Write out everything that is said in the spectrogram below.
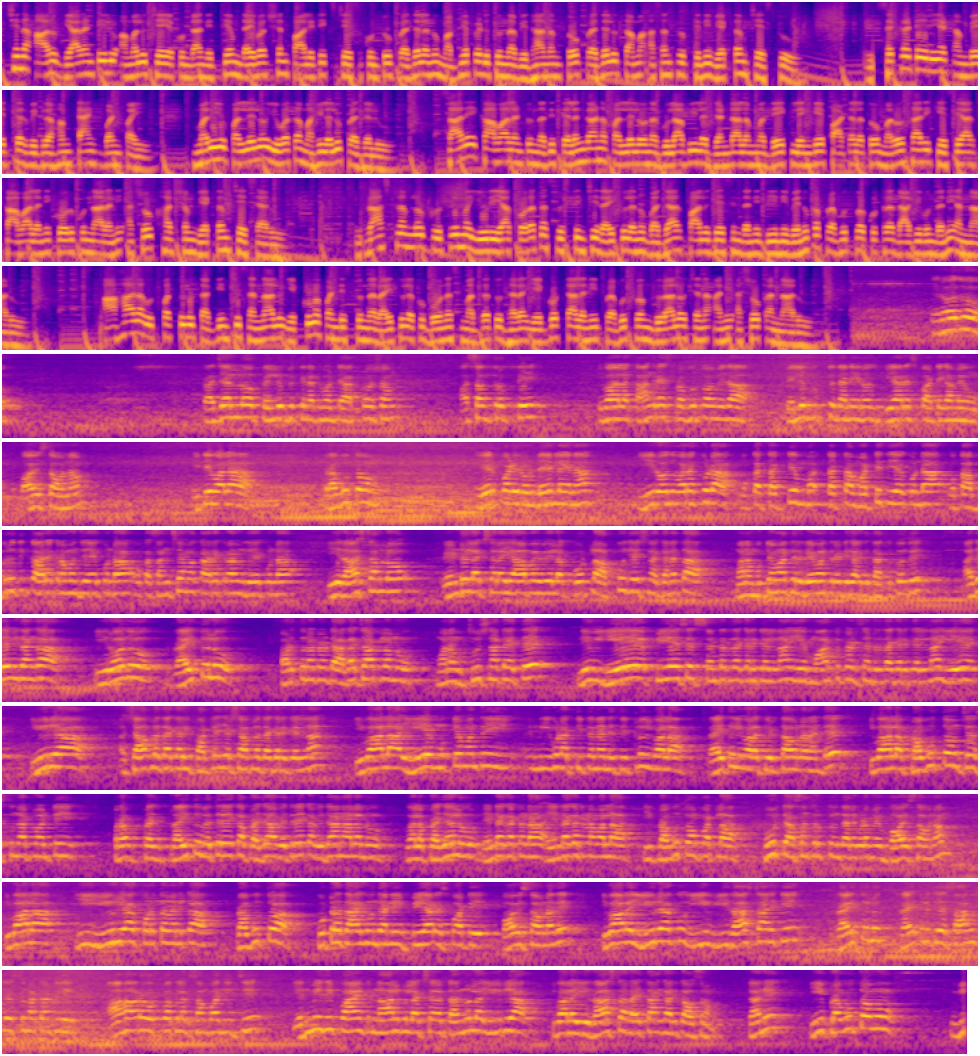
ఇచ్చిన ఆరు గ్యారంటీలు అమలు చేయకుండా నిత్యం డైవర్షన్ పాలిటిక్స్ చేసుకుంటూ ప్రజలను మభ్యపెడుతున్న విధానంతో ప్రజలు తమ అసంతృప్తిని వ్యక్తం చేస్తూ సెక్రటేరియట్ అంబేద్కర్ విగ్రహం ట్యాంక్ బండ్ పై మరియు పల్లెలో యువత మహిళలు ప్రజలు. సారే కావాలంటున్నది తెలంగాణ పల్లెలోన గులాబీల జెండాలమ్మ దేక్ లెంగే పాటలతో మరోసారి కేసీఆర్ కావాలని కోరుకున్నారని అశోక్ హర్షం వ్యక్తం చేశారు. రాష్ట్రంలో కృత్రిమ యూరియా కొరత సృష్టించి రైతులను బజార్ పాలు చేసిందని దీని వెనుక ప్రభుత్వ కుట్ర దాగి ఉందని అన్నారు. ఆహార ఉత్పత్తులు తగ్గించి సన్నాలు ఎక్కువ పండిస్తున్న రైతులకు బోనస్ మద్దతు ధర ఎగ్గొట్టాలని ప్రభుత్వం దురాలోచన అని అశోక్ అన్నారు. ఈరోజు ప్రజల్లో పెళ్ళిబిక్కినటువంటి ఆక్రోశం అసంతృప్తి ఇవాళ కాంగ్రెస్ ప్రభుత్వం మీద పెళ్ళిబుక్తుందని ఈరోజు బీఆర్ఎస్ పార్టీగా మేము భావిస్తూ ఉన్నాం. ఇటీవల ప్రభుత్వం ఏర్పడి రెండేళ్ళైనా ఈ రోజు వరకు కూడా ఒక తట్టి తట్ట మట్టి తీయకుండా ఒక అభివృద్ధి కార్యక్రమం చేయకుండా ఒక సంక్షేమ కార్యక్రమం చేయకుండా ఈ రాష్ట్రంలో రెండు లక్షల యాభై వేల కోట్ల అప్పు చేసిన ఘనత మన ముఖ్యమంత్రి రేవంత్ రెడ్డి గారికి దక్కుతుంది. అదేవిధంగా ఈరోజు రైతులు పడుతున్నటువంటి అగచాట్లను మనం చూసినట్టయితే నీవు ఏ పిఎస్ఎస్ సెంటర్ దగ్గరికి వెళ్ళినా ఏ మార్కెట్ సెంటర్ దగ్గరికి వెళ్ళినా ఏ యూరియా షాపుల దగ్గరికి ఫర్టిలైజర్ షాపుల దగ్గరికి వెళ్ళినా ఇవాళ ఏ ముఖ్యమంత్రిని కూడా తిట్టనని తిట్లు ఇవాళ రైతులు ఇవాళ తిడతా ఉన్నారంటే ఇవాళ ప్రభుత్వం చేస్తున్నటువంటి ప్ర రైతు వ్యతిరేక ప్రజా వ్యతిరేక విధానాలను ఇవాళ ప్రజలు ఎండగట్టడ ఎండగట్టడం వల్ల ఈ ప్రభుత్వం పట్ల పూర్తి అసంతృప్తి ఉందని కూడా మేము భావిస్తా ఉన్నాం. ఇవాళ ఈ యూరియా కొరత వెనుక ప్రభుత్వ కుట్ర దాగి ఉందని బీఆర్ఎస్ పార్టీ భావిస్తూ ఉన్నది. ఇవాళ యూరియాకు ఈ ఈ రాష్ట్రానికి రైతులు రైతులు సాగు చేస్తున్నటువంటి ఆహార ఉత్పత్తులకు సంబంధించి ఎనిమిది పాయింట్ నాలుగు లక్షల టన్నుల యూరియా ఇవాళ ఈ రాష్ట్ర రైతాంగానికి అవసరం. కానీ ఈ ప్రభుత్వము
